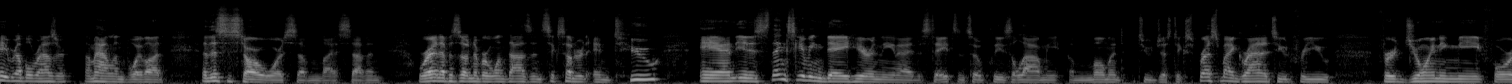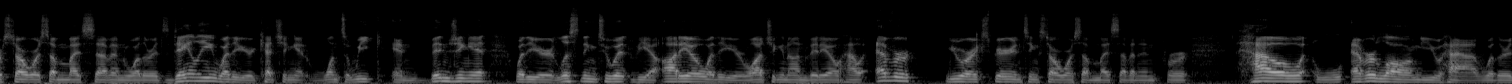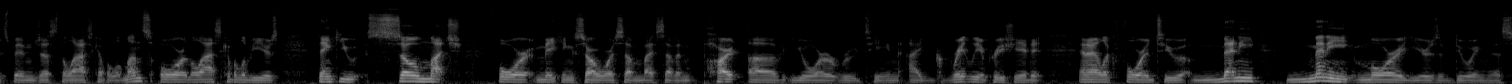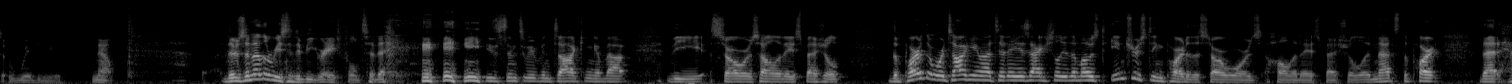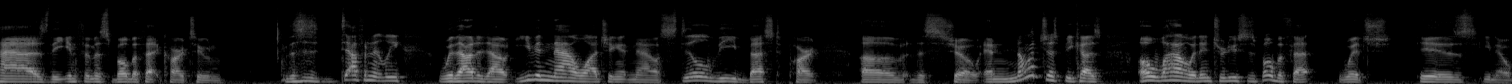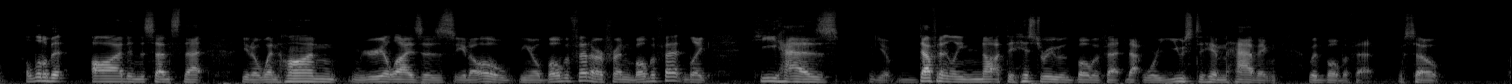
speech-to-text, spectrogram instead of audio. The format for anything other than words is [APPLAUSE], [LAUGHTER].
Hey, Rebel Rouser. I'm Allen Voivod, and this is Star Wars 7 by 7 We're at episode number 1602, and it is Thanksgiving Day here in the United States, and so please allow me a moment to just express my gratitude for you for joining me for Star Wars 7 by 7 whether it's daily, whether you're catching it once a week and binging it, whether you're listening to it via audio, whether you're watching it on video, however you are experiencing Star Wars 7 by 7 and for however long you have, whether it's been just the last couple of months or the last couple of years, thank you so much for making Star Wars 7 by 7 part of your routine. I greatly appreciate it, and I look forward to many, many more years of doing this with you. Now, there's another reason to be grateful today, [LAUGHS] since we've been talking about the Star Wars Holiday Special. The part that we're talking about today is actually the most interesting part of the Star Wars Holiday Special, and that's the part that has the infamous Boba Fett cartoon. This is definitely without a doubt, even now watching it now, still the best part of this show. And not just because, oh wow, it introduces Boba Fett, which is, you know, a little bit odd in the sense that, you know, when Han realizes, you know, oh, you know, Boba Fett, our friend Boba Fett, like he has you know, definitely not the history with Boba Fett that we're used to him having with Boba Fett. So,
